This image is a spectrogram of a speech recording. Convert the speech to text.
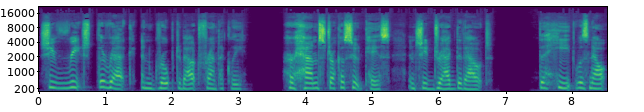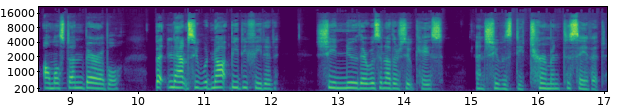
she reached the wreck and groped about frantically. Her hand struck a suitcase and she dragged it out. The heat was now almost unbearable, but Nancy would not be defeated. She knew there was another suitcase, and she was determined to save it.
